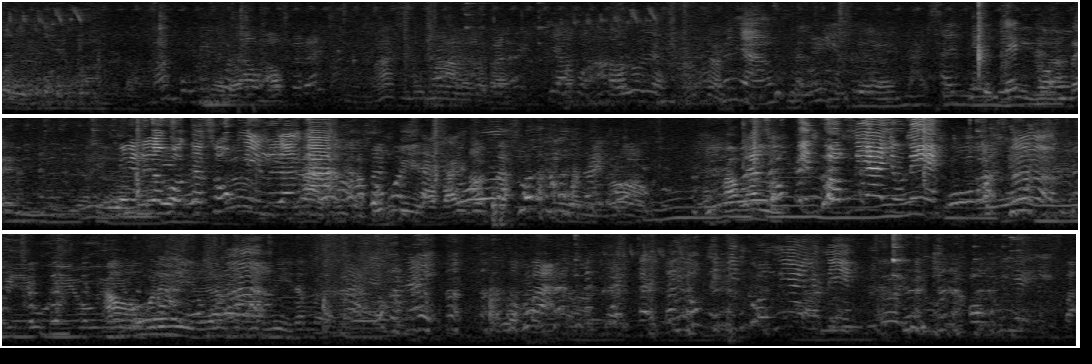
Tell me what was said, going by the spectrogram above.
ว่าอยู่คนไม่หยังเล็กมีเรื่องของกระซุกมีเรื่องนะทุกปีเอาไว้คนะชุดเอากระซุกกินของเมียอยู่นี่เอาไม่ได้มีเรื่องมีธรรมดากระซุกกินของเมียอยู่นี่ของเมียอีกบะ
